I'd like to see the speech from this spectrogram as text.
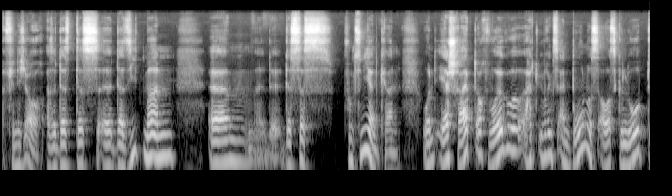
Finde ich auch. Also das, das, äh, da sieht man, ähm, dass das funktionieren kann. Und er schreibt auch, Volvo hat übrigens einen Bonus ausgelobt,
